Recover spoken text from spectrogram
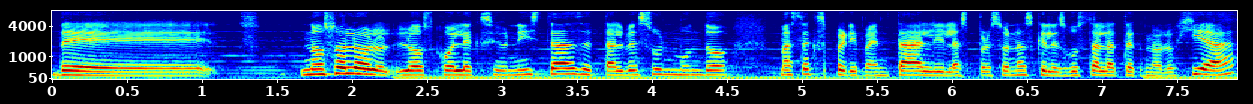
de no solo los coleccionistas de tal vez un mundo más experimental y las personas que les gusta la tecnología,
